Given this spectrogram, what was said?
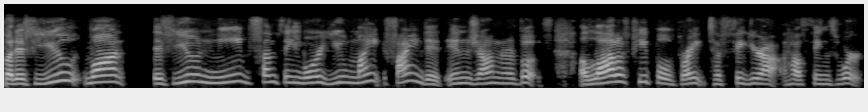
But if you want, if you need something more, you might find it in genre books. A lot of people write to figure out how things work.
